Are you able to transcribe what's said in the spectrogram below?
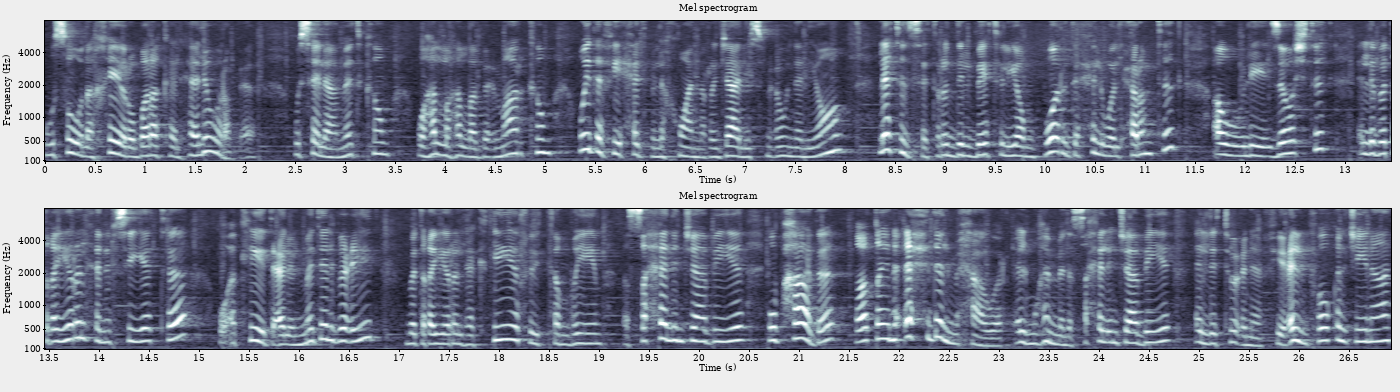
وصوله خير وبركة لهله وربعه. وسلامتكم وهلا هلا بعماركم وإذا في حد من الإخوان الرجال يسمعونا اليوم لا تنسى ترد البيت اليوم بوردة حلوة لحرمتك أو لزوجتك اللي بتغير لها نفسيتها وأكيد على المدى البعيد بتغير لها كثير في تنظيم الصحة الإنجابية وبهذا غطينا إحدى المحاور المهمة للصحة الإنجابية اللي تعنى في علم فوق الجينات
